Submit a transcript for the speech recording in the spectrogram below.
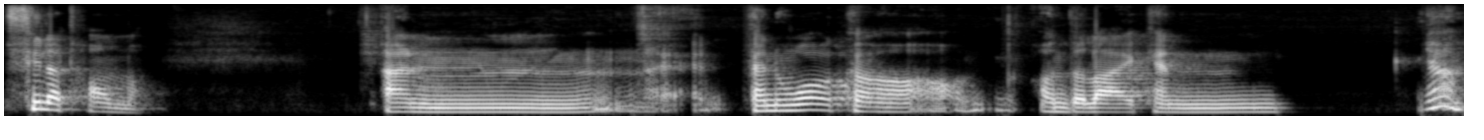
feel at home and and work uh, on the like and yeah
